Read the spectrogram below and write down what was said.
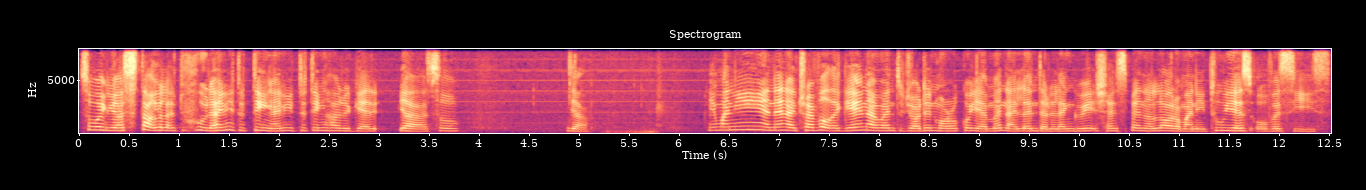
So when you are stuck, you're like, dude, I need to think. I need to think how to get it. Yeah, so, yeah. Money, and then I traveled again. I went to Jordan, Morocco, Yemen. I learned the language. I spent a lot of money, two years overseas.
